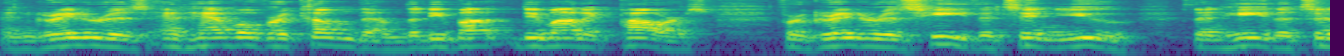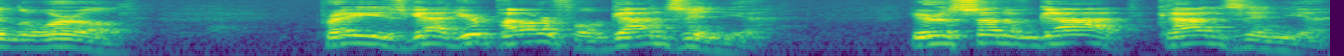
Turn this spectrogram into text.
and greater is, and have overcome them, the demonic powers, for greater is he that's in you than he that's in the world. Praise God, you're powerful, God's in you. You're a son of God. God's in you.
